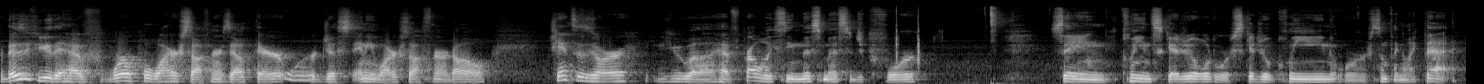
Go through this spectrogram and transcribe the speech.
For those of you that have Whirlpool water softeners out there, or just any water softener at all, chances are you uh, have probably seen this message before saying clean scheduled or scheduled clean or something like that.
